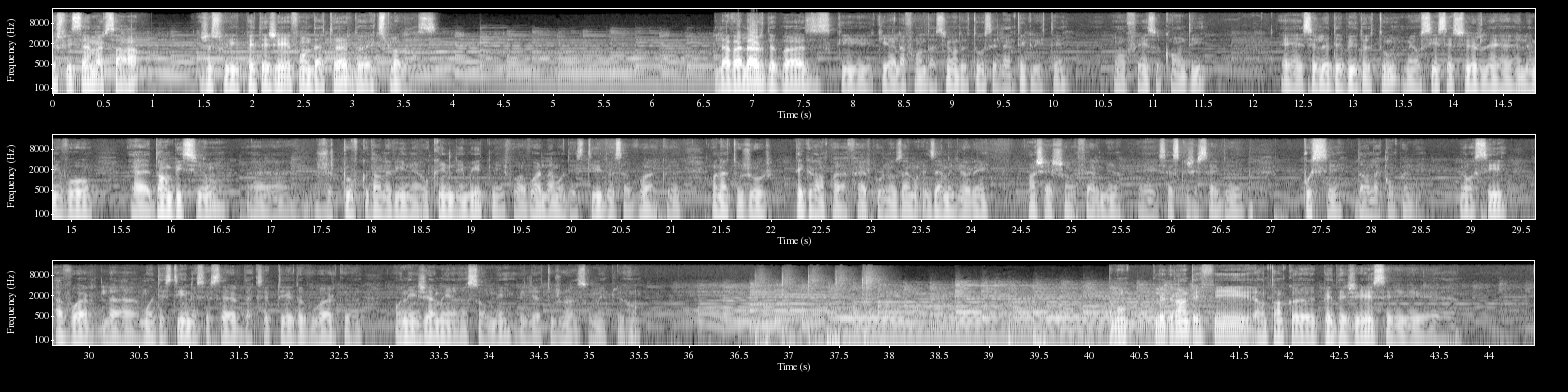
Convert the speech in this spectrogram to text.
Je suis Samer Saab, je suis PTG et fondateur de Explorance. La valeur de base qui, est à la fondation de tout, c'est l'intégrité. On fait ce qu'on dit. Et c'est le début de tout, mais aussi c'est sur le, niveau euh, d'ambition. Euh, je trouve que dans la vie, il n'y a aucune limite, mais il faut avoir la modestie de savoir qu'on a toujours des grands pas à faire pour nous améliorer en cherchant à faire mieux. Et c'est ce que j'essaie de pousser dans la compagnie. Mais aussi avoir la modestie nécessaire d'accepter de voir qu'on n'est jamais un sommet, il y a toujours un sommet plus haut. Mon plus grand défi en tant que PDG, c'est euh,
